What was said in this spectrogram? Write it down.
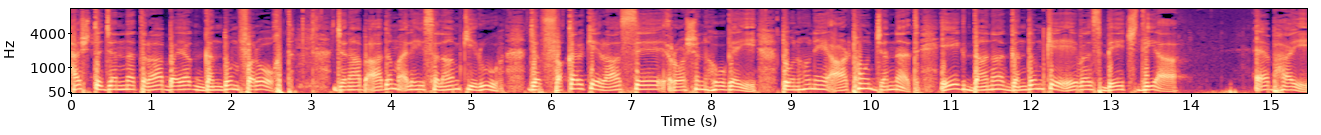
حشت جنت را بیک گندم فروخت. جناب آدم علیہ السلام کی روح جب فقر کے راز سے روشن ہو گئی، تو انہوں نے آٹھوں جنت، ایک دانہ گندم کے عوض بیچ دیا۔ اے بھائی،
